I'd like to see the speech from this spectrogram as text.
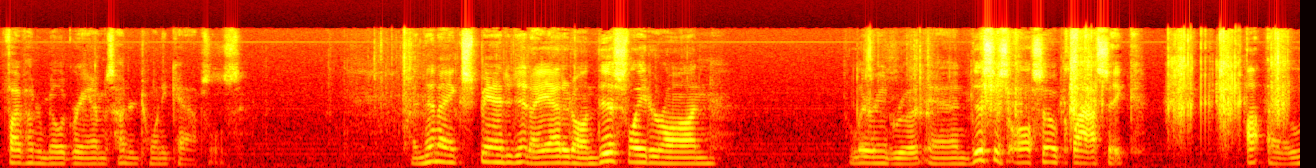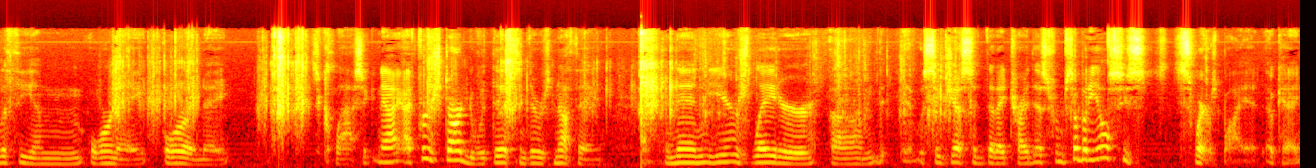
500 milligrams, 120 capsules. And then I expanded it. I added on this later on, valerian root. And this is also classic uh, uh, lithium ornate, oronate. It's classic. Now, I first started with this and there was nothing. And then years later, um, it was suggested that I try this from somebody else who swears by it, okay?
